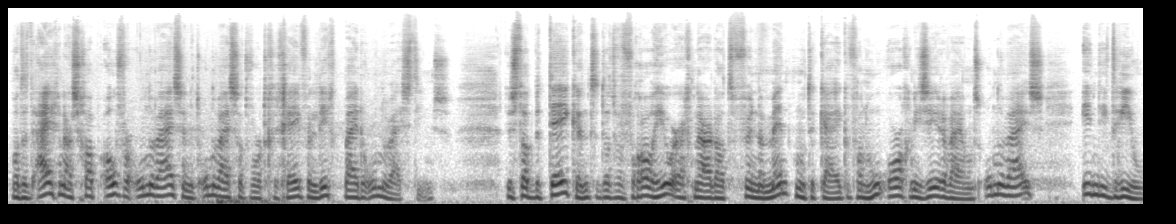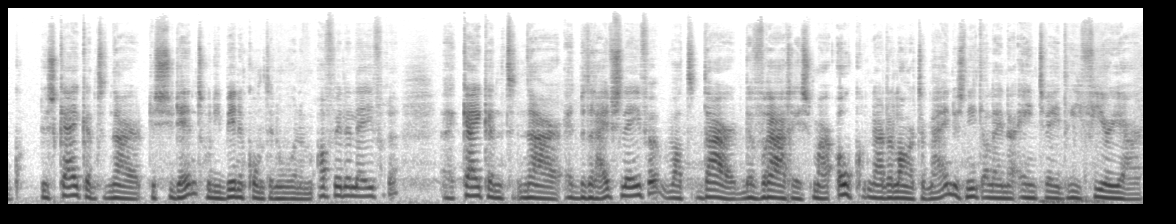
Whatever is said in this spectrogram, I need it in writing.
Want het eigenaarschap over onderwijs en het onderwijs dat wordt gegeven ligt bij de onderwijsteams. Dus dat betekent dat we vooral heel erg naar dat fundament moeten kijken van hoe organiseren wij ons onderwijs in die driehoek. Dus kijkend naar de student, hoe die binnenkomt en hoe we hem af willen leveren. Uh, kijkend naar het bedrijfsleven, wat daar de vraag is, maar ook naar de lange termijn. Dus niet alleen naar 1, 2, 3, 4 jaar,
